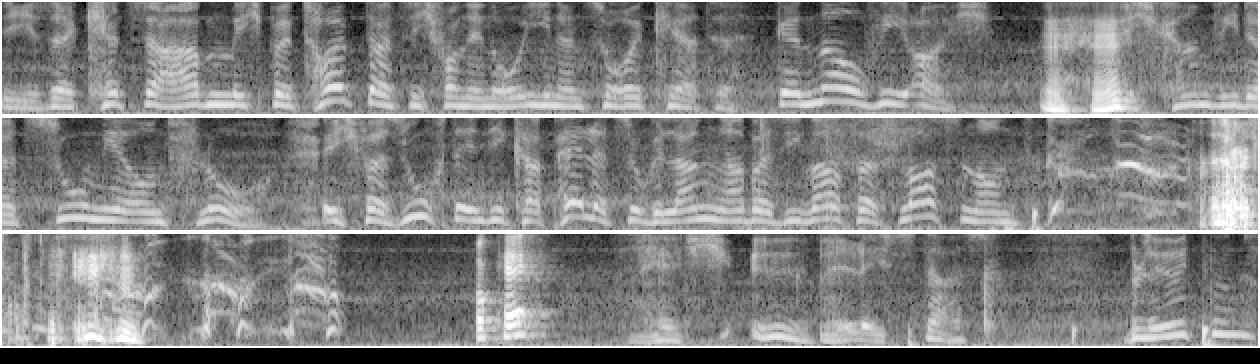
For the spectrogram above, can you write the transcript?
Diese Ketzer haben mich betäubt, als ich von den Ruinen zurückkehrte. Genau wie euch. Ich kam wieder zu mir und floh. Ich versuchte in die Kapelle zu gelangen, aber sie war verschlossen und... Okay. Welch übel ist das? Blüten?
